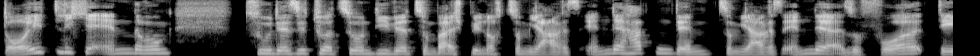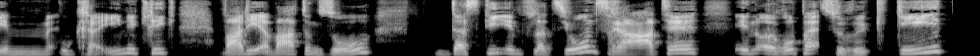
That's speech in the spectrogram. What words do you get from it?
deutliche Änderung zu der Situation, die wir zum Beispiel noch zum Jahresende hatten. Denn zum Jahresende, also vor dem Ukraine-Krieg, war die Erwartung so, dass die Inflationsrate in Europa zurückgeht.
